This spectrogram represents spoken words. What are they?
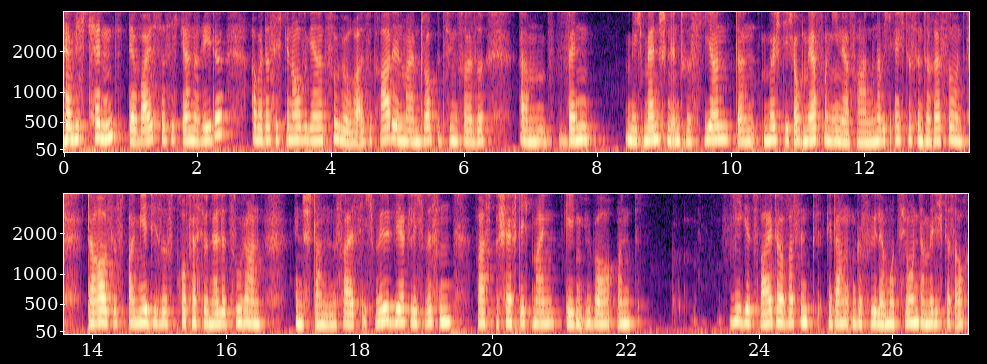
Wer mich kennt, der weiß, dass ich gerne rede, aber dass ich genauso gerne zuhöre. Also gerade in meinem Job, beziehungsweise ähm, wenn mich Menschen interessieren, dann möchte ich auch mehr von ihnen erfahren. Dann habe ich echtes Interesse und daraus ist bei mir dieses professionelle Zuhören entstanden. Das heißt, ich will wirklich wissen, was beschäftigt mein Gegenüber und wie geht es weiter, was sind Gedanken, Gefühle, Emotionen, damit ich das auch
